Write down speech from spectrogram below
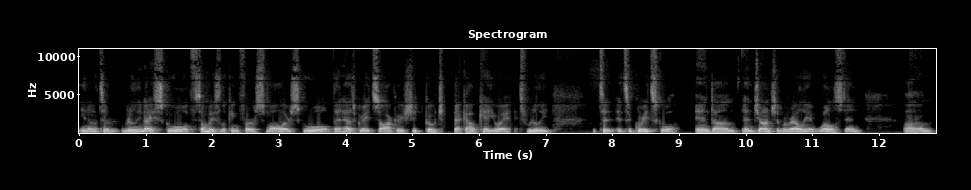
you know, it's a really nice school. If somebody's looking for a smaller school that has great soccer, you should go check out KUA. It's really, it's a, it's a great school. And, um, and John Chiavarelli at Williston, um,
